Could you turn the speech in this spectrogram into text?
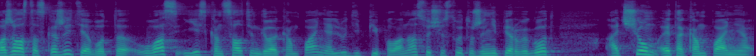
Пожалуйста, скажите, вот э, у вас есть консалтинговая компания Люди People. Она существует уже не первый год. О чем эта компания?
